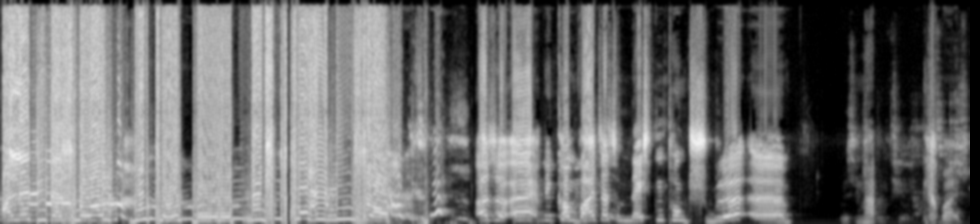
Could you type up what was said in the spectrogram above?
alle, die das hören, bitte nicht über Musa. Also, äh, wir kommen weiter zum nächsten Punkt Schule. Äh, na, ich weiß.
